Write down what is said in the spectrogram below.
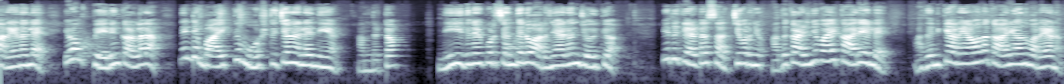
അറിയണല്ലേ? ഇവൻ പെരും കള്ളനാ. നിന്റെ ബൈക്ക് മോഷ്ടിച്ചാണല്ലേ നീ? എന്നിട്ടോ നീ ഇതിനെക്കുറിച്ച് എന്തെങ്കിലും അറിഞ്ഞാലും ചോദിക്കുക ഇത് കേട്ട സച്ചി പറഞ്ഞു അത് കഴിഞ്ഞു പോയ കാര്യമല്ലേ അതെനിക്ക് അറിയാവുന്ന കാര്യമാണെന്ന് പറയണം.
